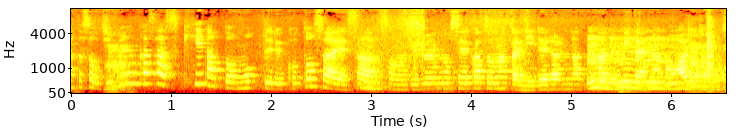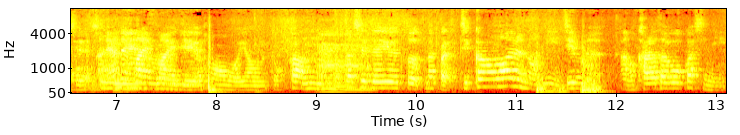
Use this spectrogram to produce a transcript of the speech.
あとそう自分がさ好きだと思ってることさえさ、うん。その自分の生活の中に入れられなくなるみたいなのはあるかもしれない。よねうん前々でいう本を読むとか、うん。私で言うとなんか時間はあるのにジムあの体を動かしに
